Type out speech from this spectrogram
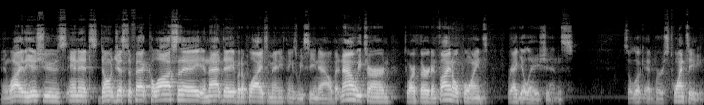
and why the issues in it don't just affect Colossae in that day, but apply to many things we see now. But now we turn to our third and final point regulations. So look at verse 20.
